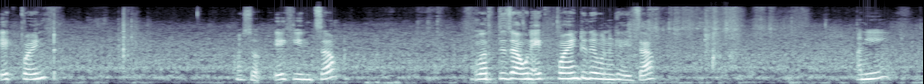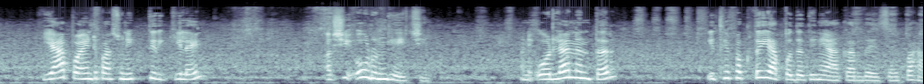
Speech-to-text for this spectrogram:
एक पॉईंट असं एक इंच वरती जाऊन एक पॉईंट देऊन घ्यायचा. आणि या पॉईंटपासून एक तिरकी लाईन अशी ओढून घ्यायची. आणि ओढल्यानंतर इथे फक्त या पद्धतीने आकार द्यायचा आहे. पहा.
